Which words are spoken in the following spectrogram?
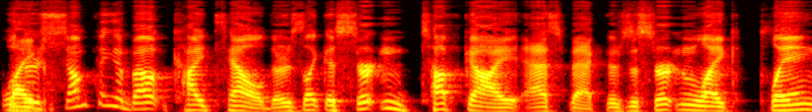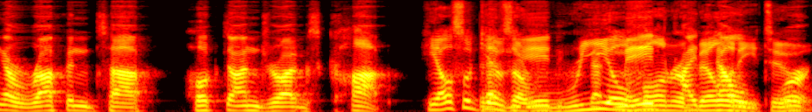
Well, like, there's something about Keitel. There's like a certain tough guy aspect. There's a certain like playing a rough and tough, hooked on drugs cop. He also gives made- a real vulnerability Keitel too. work.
